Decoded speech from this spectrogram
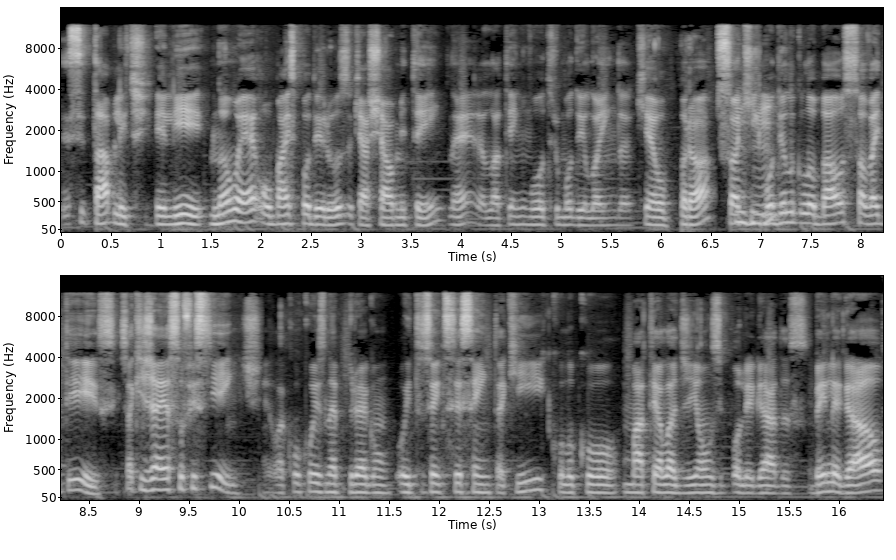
Esse tablet, ele não é o mais poderoso que a Xiaomi tem, né? Ela tem um outro modelo ainda, que é o Pro, só que Uhum. modelo global só vai ter esse. Só que já é suficiente. Ela colocou o Snapdragon 860 aqui, colocou uma tela de 11 polegadas bem legal,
